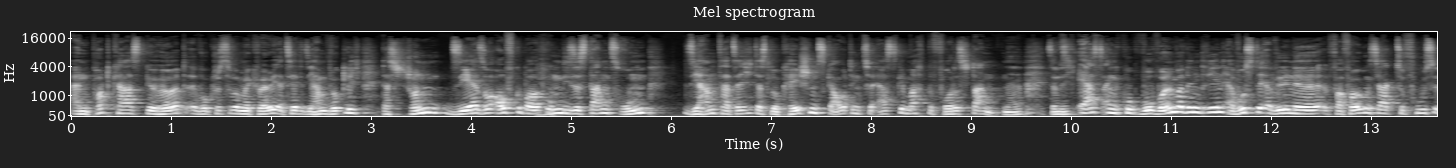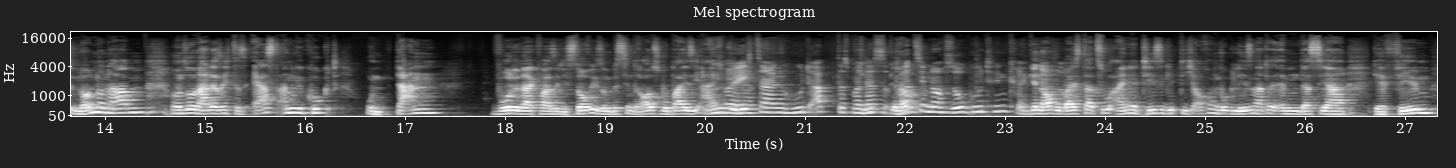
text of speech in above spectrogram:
einen Podcast gehört, äh, wo Christopher McQuarrie erzählte, sie haben wirklich das schon sehr so aufgebaut um diese Stunts rum. Sie haben tatsächlich das Location Scouting zuerst gemacht, bevor das stand. Ne? Sie haben sich erst angeguckt, wo wollen wir denn drehen? Er wusste, er will eine Verfolgungsjagd zu Fuß in London haben und so. Dann hat er sich das erst angeguckt und dann wurde da quasi die Story so ein bisschen draus, wobei sie Muss man eigentlich... echt sagen, Hut ab, dass man das Genau. trotzdem noch so gut hinkriegt. Genau, Also, wobei es dazu eine These gibt, die ich auch irgendwo gelesen hatte, ähm, dass ja der Film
